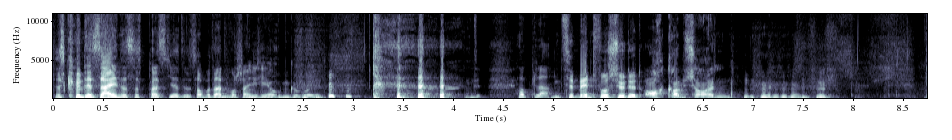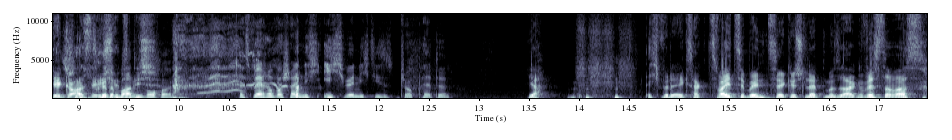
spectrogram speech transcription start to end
das könnte sein, dass das passiert ist, aber dann wahrscheinlich eher umgewollt. Hoppla. Ein Zement verschüttet. Ach komm schon. Digga, das ich dritte Mal die. Woche. Das wäre wahrscheinlich ich, wenn ich diesen Job hätte. Ja. Ich würde exakt zwei Zementsäcke schleppen und sagen, wisst ihr was?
